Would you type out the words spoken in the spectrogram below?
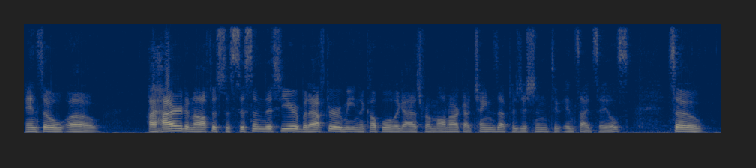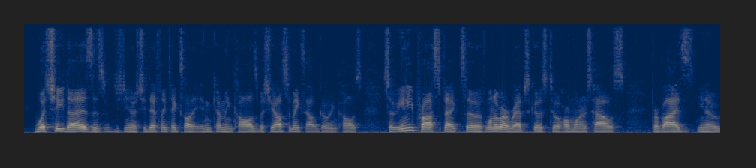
And so uh, I hired an office assistant this year, but after meeting a couple of the guys from Monarch, I changed that position to inside sales so what she does is, you know, she definitely takes all the incoming calls, but she also makes outgoing calls. So any prospect, so if one of our reps goes to a homeowner's house, provides, you know,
